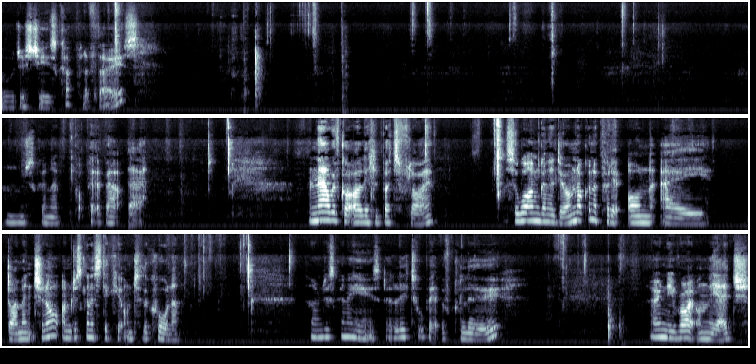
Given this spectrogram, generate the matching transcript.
So we'll just use a couple of those. I'm just going to pop it about there. And now we've got our little butterfly. So what I'm going to do, I'm not going to put it on a dimensional, I'm just going to stick it onto the corner. I'm just going to use a little bit of glue, only right on the edge.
